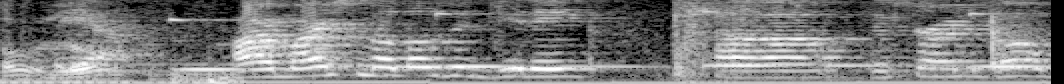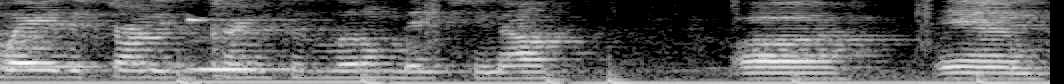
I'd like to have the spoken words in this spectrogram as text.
Oh, but yeah, our marshmallows are getting, uh, they're starting to go away. They're starting to turn into the little mix, you know. Uh, and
